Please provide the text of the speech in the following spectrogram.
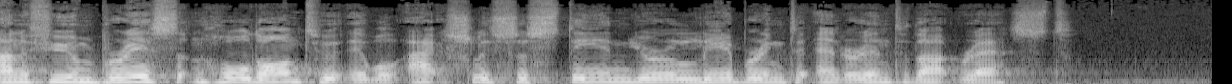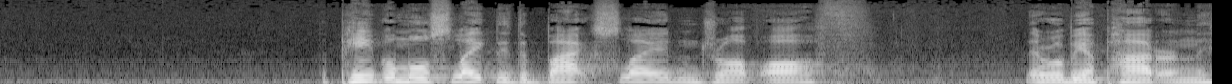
And if you embrace it and hold on to it, it will actually sustain your laboring to enter into that rest. The people most likely to backslide and drop off there will be a pattern. They,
